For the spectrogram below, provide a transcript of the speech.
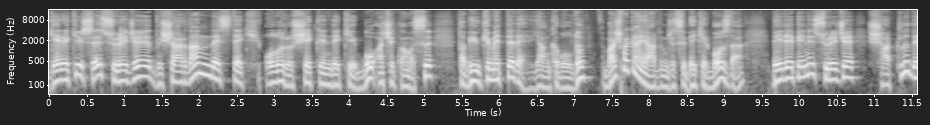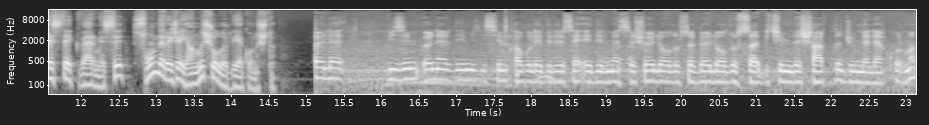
gerekirse sürece dışarıdan destek oluruz şeklindeki bu açıklaması tabii hükümette de yankı buldu. Başbakan yardımcısı Bekir Bozdağ BDP'nin sürece şartlı destek vermesi son derece yanlış olur diye konuştu. Öyle bizim önerdiğimiz isim kabul edilirse edilmezse şöyle olursa böyle olursa biçimde şartlı cümleler kurmak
